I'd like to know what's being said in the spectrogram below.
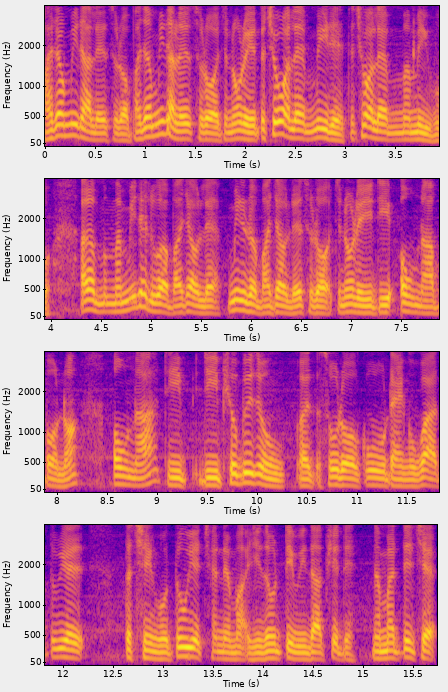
ဘာကြောင့်မိတာလဲဆိုတော့ဘာကြောင့်မိတာလဲဆိုတော့ကျွန်တော်တွေတချို့ကလည်းမိတယ်တချို့ကလည်းမမိဘူးအဲ့တော့မမိတဲ့လူကဘာကြောင့်လဲမိနေတော့ဘာကြောင့်လဲဆိုတော့ကျွန်တော်တွေဒီအုံနာပေါ့နော်အုံနာဒီဒီဖြိုးပြစုံဆိုတော့ကိုတိုင်ကိုကသူ့ရဲ့တချင်ကိုသူ့ရဲ့ channel မှာအရင်ဆုံးတင်ပြီးသားဖြစ်တယ်နံပါတ်1ချက်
